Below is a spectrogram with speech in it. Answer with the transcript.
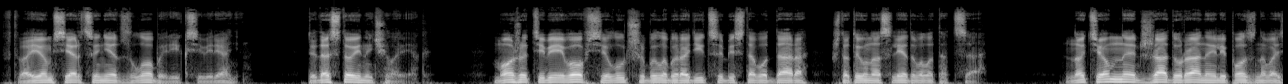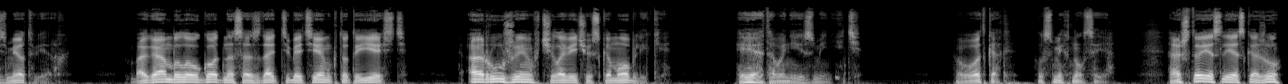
В твоем сердце нет злобы, Рик Северянин. Ты достойный человек. Может, тебе и вовсе лучше было бы родиться без того дара, что ты унаследовал от отца. Но темная джаду рано или поздно возьмет верх. Богам было угодно создать тебя тем, кто ты есть, оружием в человеческом облике. И этого не изменить. «Вот как?» — усмехнулся я. «А что, если я скажу,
